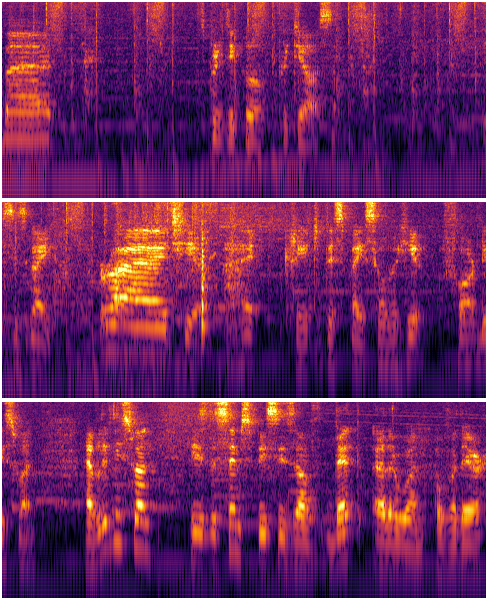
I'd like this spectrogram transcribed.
but it's pretty cool pretty awesome. This is going right here. I created the space over here for this one. I believe this one is the same species of that other one over there.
